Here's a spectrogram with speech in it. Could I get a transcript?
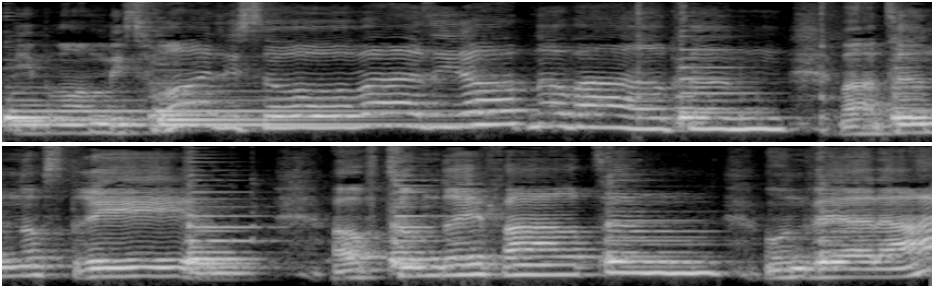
Die Promis freuen sich so, weil sie dort nur warten, warten aufs Drehen, auf zum Drehfahrten. Und wer da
